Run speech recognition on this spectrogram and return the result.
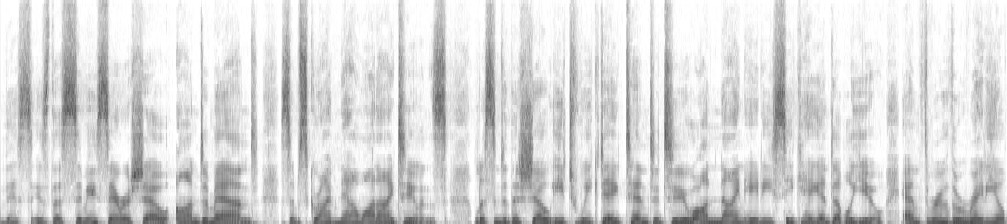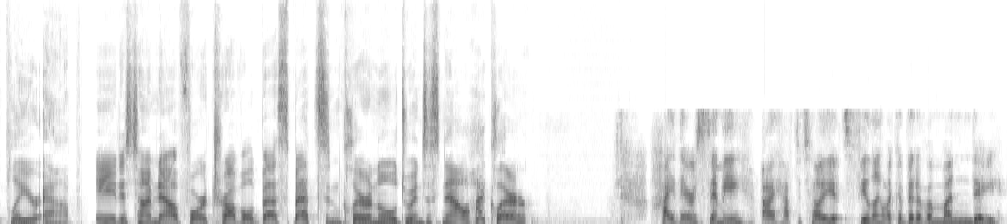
This is the Simi Sara Show on demand. Subscribe now on iTunes. Listen to the show each weekday 10 to 2 on 980 CKNW and through the Radio Player app. It is time now for Travel Best Bets, and Claire Newell joins us now. Hi, Claire. Hi there, Simi. I have to tell you, it's feeling like a bit of a Monday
